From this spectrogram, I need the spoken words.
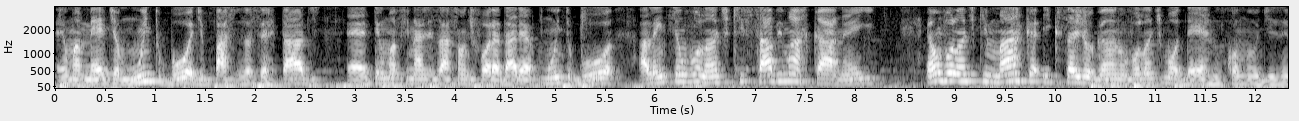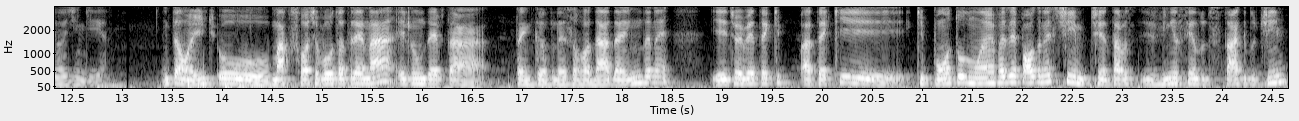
é, uma média muito boa de passos acertados, é, tem uma finalização de fora da área muito boa, além de ser um volante que sabe marcar, né? E é um volante que marca e que sai jogando, um volante moderno, como dizem hoje em dia. Então, a gente, o Marcos Rocha voltou a treinar, ele não deve estar em campo nessa rodada ainda, né? E a gente vai ver até que, até que, que ponto o Luan vai fazer falta nesse time. Tinha, tava, vinha sendo o destaque do time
